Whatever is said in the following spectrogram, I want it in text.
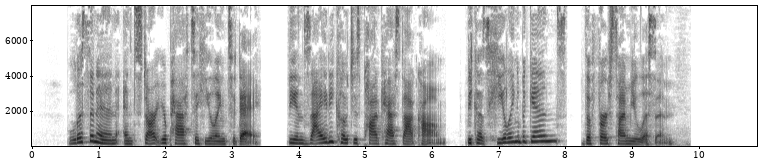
Listen in and start your path to healing today. The Anxiety Coaches Podcast.com because healing begins the first time you listen.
